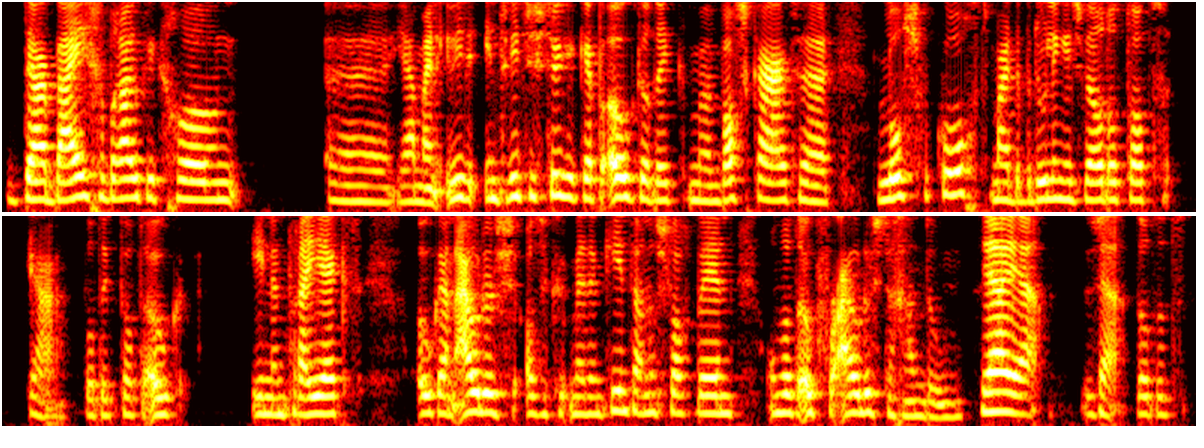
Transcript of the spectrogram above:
daarbij gebruik ik gewoon eh, ja, mijn intuïtiestuk. Ik heb ook dat ik mijn waskaarten los verkocht. Maar de bedoeling is wel dat, dat, ja, dat ik dat ook in een traject, ook aan ouders, als ik met een kind aan de slag ben, om dat ook voor ouders te gaan doen. Ja, ja. Dus Ja. dat het.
